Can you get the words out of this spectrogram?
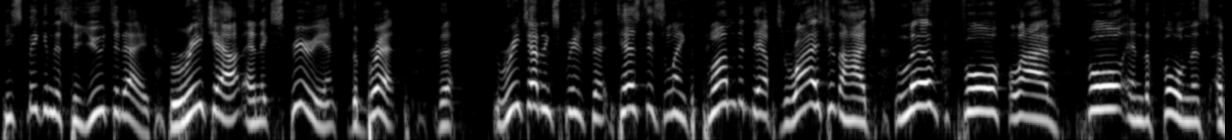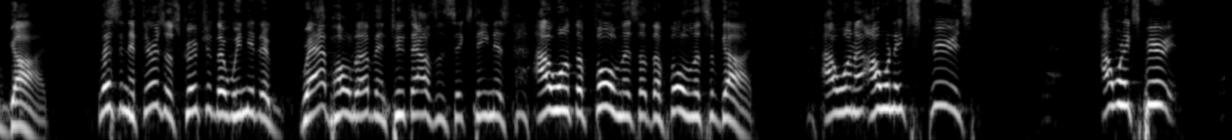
he's speaking this to you today. Reach out and experience the breadth, the Reach out and experience that. Test its length. Plumb the depths. Rise to the heights. Live full lives, full in the fullness of God. Listen, if there's a scripture that we need to grab hold of in 2016 is I want the fullness of the fullness of God. I want to I want to experience that. I want to experience that.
